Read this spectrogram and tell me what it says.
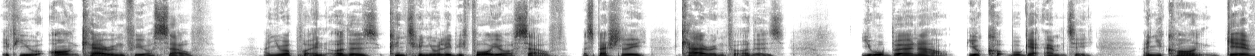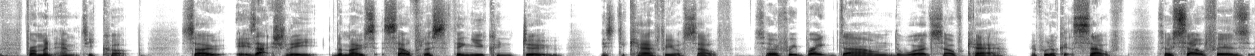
If you aren't caring for yourself and you are putting others continually before yourself, especially caring for others, you will burn out. Your cup will get empty, and you can't give from an empty cup. So it is actually the most selfless thing you can do is to care for yourself. So, if we break down the word self care, if we look at self, so self is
